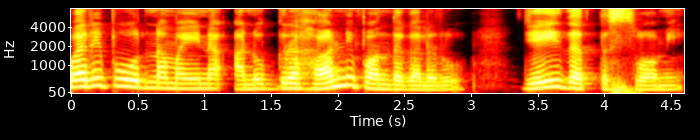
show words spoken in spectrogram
పరిపూర్ణమైన అనుగ్రహాన్ని పొందగలరు. జై దత్తస్వామి.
